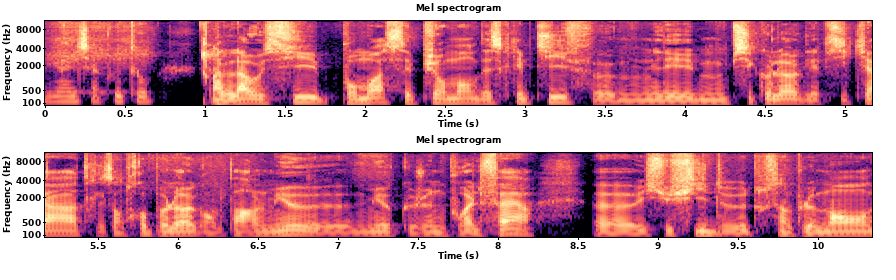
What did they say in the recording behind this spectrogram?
euh, Chapoutot? Là aussi, pour moi, c'est purement descriptif. Les psychologues, les psychiatres, les anthropologues en parlent mieux, mieux que je ne pourrais le faire. Euh, il suffit de tout simplement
